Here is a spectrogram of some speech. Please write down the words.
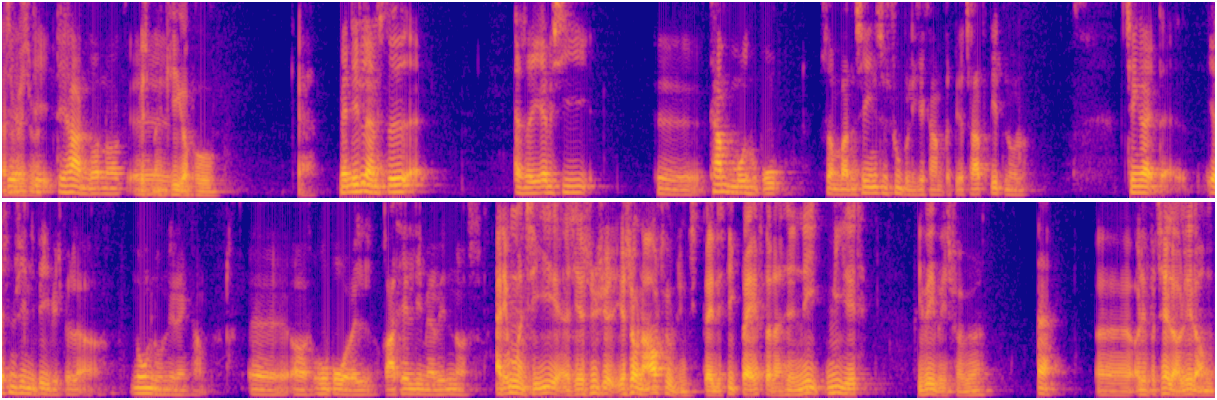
Altså, det, hvis man- det, det har den godt nok. hvis man Øh, kigger på... Men et eller andet sted, altså jeg vil sige, øh, kampen mod Hobro, som var den seneste Superliga-kamp, der bliver tabt 1-0, tænker jeg, jeg synes egentlig, VB spiller nogenlunde i den kamp. Øh, og Hobro er vel ret heldig med at vinde os. Ej, det må man sige. Altså, jeg synes, jeg, jeg så en afslutningsstatistik bagefter, der hed 9 9-1 i VB's favør. Ja. Øh, og det fortæller jo lidt om,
